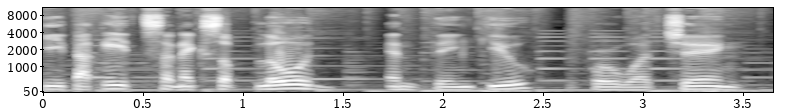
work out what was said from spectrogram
Kita-kit sa next upload. And thank you for watching.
